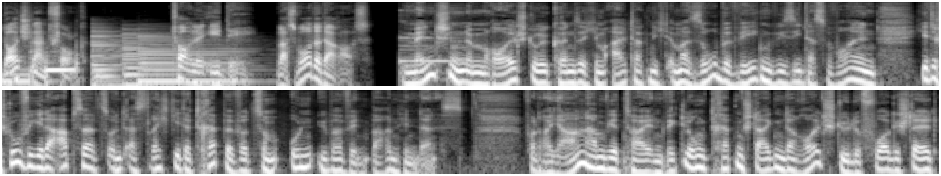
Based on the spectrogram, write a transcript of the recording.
Deutschlandfunk. Tolle Idee. Was wurde daraus? Menschen im Rollstuhl können sich im Alltag nicht immer so bewegen, wie sie das wollen. Jede Stufe, jeder Absatz und erst recht jede Treppe wird zum unüberwindbaren Hindernis. Vor drei Jahren haben wir Teil Entwicklung treppensteigender Rollstühle vorgestellt.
